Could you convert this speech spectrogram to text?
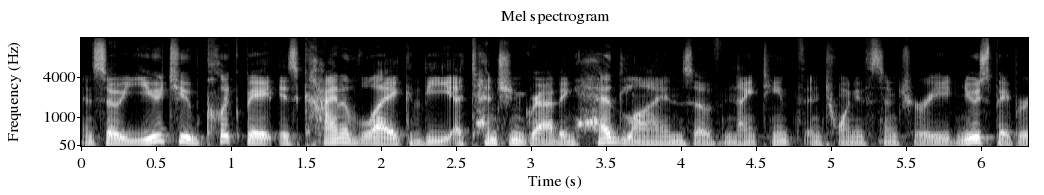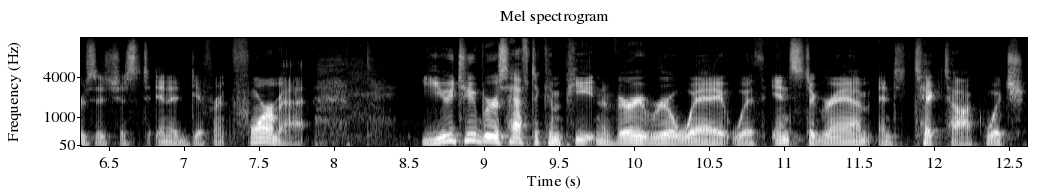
And so YouTube clickbait is kind of like the attention grabbing headlines of 19th and 20th century newspapers. It's just in a different format. YouTubers have to compete in a very real way with Instagram and TikTok, which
